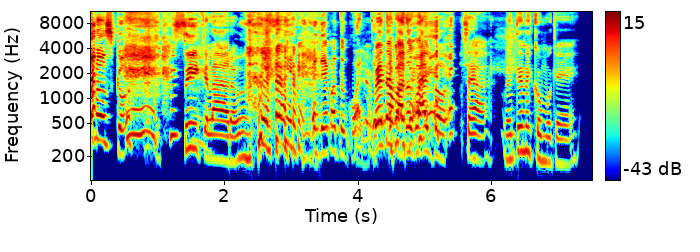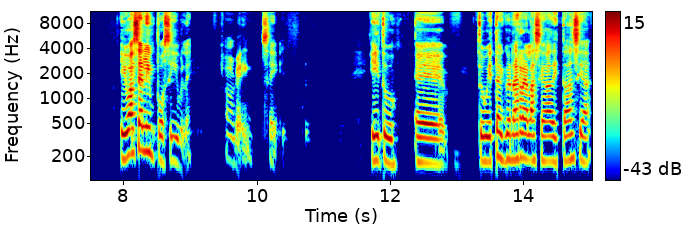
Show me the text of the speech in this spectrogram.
conozco? Sí, claro. Vete para tu cuarto. Vete para tu cuarto. O sea, ¿me entiendes? Como que iba a ser imposible. Ok. Sí. ¿Y tú? Eh, ¿Tuviste alguna relación a distancia,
